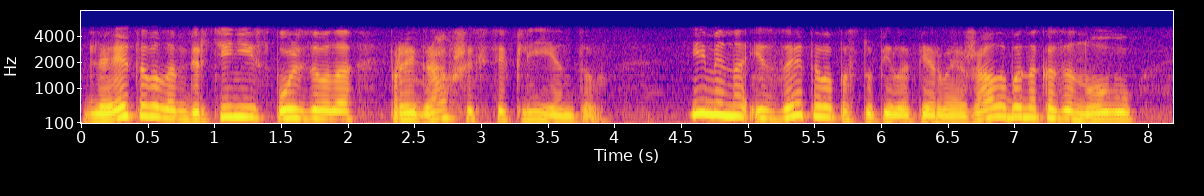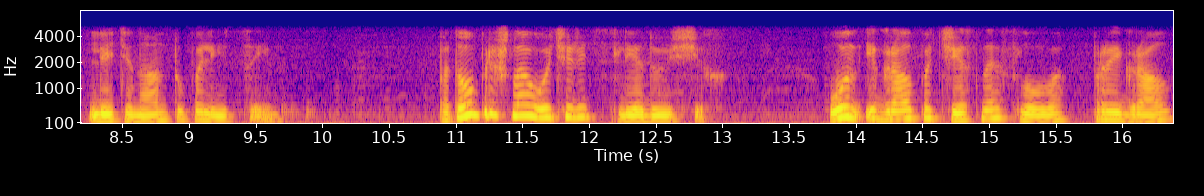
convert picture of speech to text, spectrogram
для этого Ламбертини использовала проигравшихся клиентов. Именно из-за этого поступила первая жалоба на Казанову, лейтенанту полиции. Потом пришла очередь следующих. Он играл под честное слово, проиграл.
